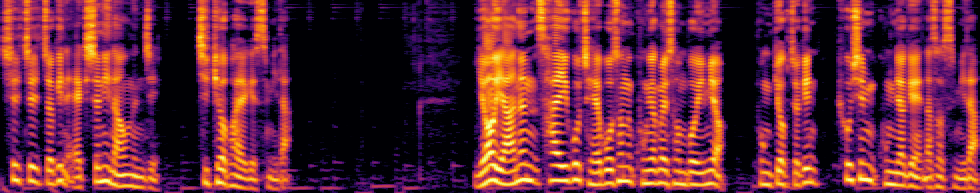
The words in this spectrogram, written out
실질적인 액션이 나오는지 지켜봐야겠습니다. 여야는 4.29 재보선 공약을 선보이며 본격적인 표심 공략에 나섰습니다.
